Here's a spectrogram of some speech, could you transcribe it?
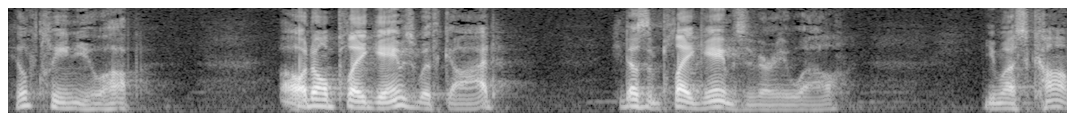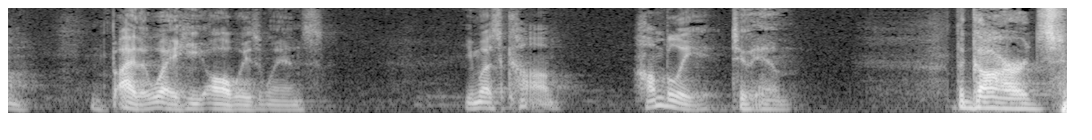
He'll clean you up. Oh, don't play games with God. He doesn't play games very well. You must come. By the way, he always wins. You must come humbly to him. The guards.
